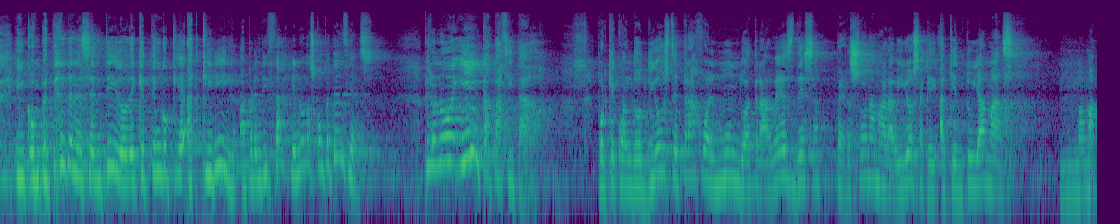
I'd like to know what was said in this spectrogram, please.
incompetente en el sentido de que tengo que adquirir aprendizaje, nuevas competencias, pero no incapacitado. Porque cuando Dios te trajo al mundo a través de esa persona maravillosa que, a quien tú llamas mamá,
